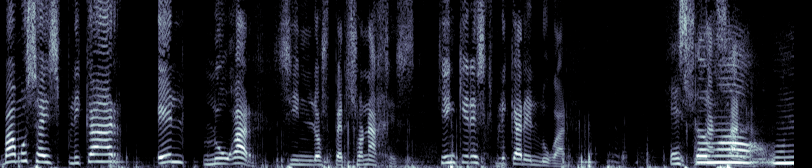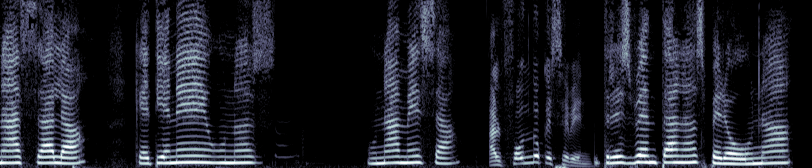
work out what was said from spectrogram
vamos a explicar el lugar sin los personajes. ¿Quién quiere explicar el lugar? Es, Es una como sala. una sala que tiene unos una mesa, Al fondo que se ven. tres ventanas, pero una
